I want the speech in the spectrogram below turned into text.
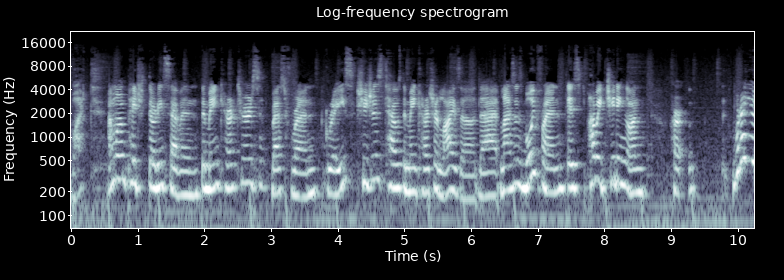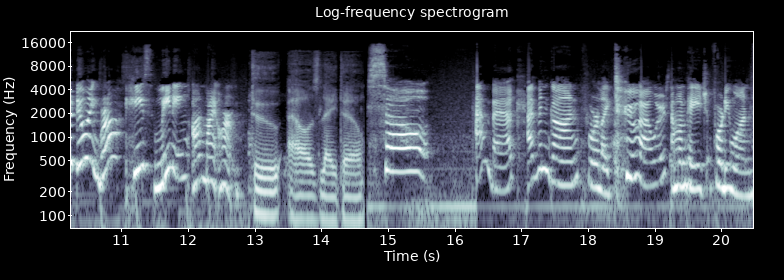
What? I'm on page 37. The main character's best friend, Grace, she just tells the main character, Liza, that Liza's boyfriend is probably cheating on her what are you doing, bro? He's leaning on my arm. Two hours later. So, I'm back. I've been gone for like two hours. I'm on page 41.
